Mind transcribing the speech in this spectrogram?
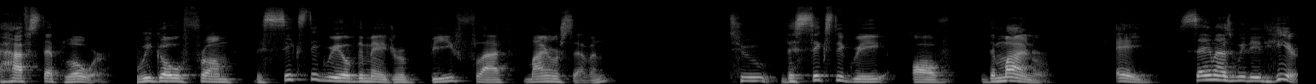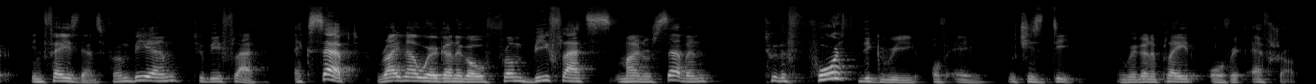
a half step lower. We go from the sixth degree of the major, B flat minor seven, to the sixth degree of the minor, A. Same as we did here in phase dance, from BM to B flat, except right now we're gonna go from B flat minor seven to the fourth degree of A, which is D and we're going to play it over F sharp.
